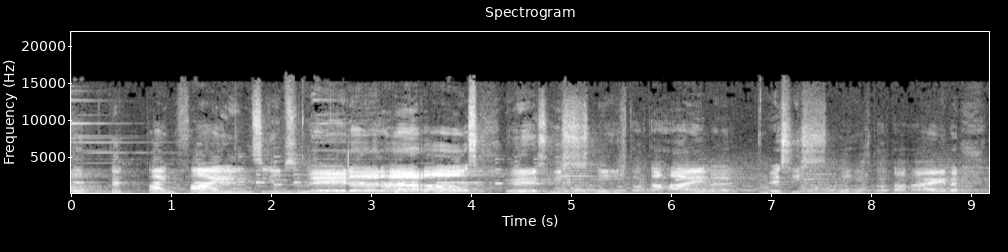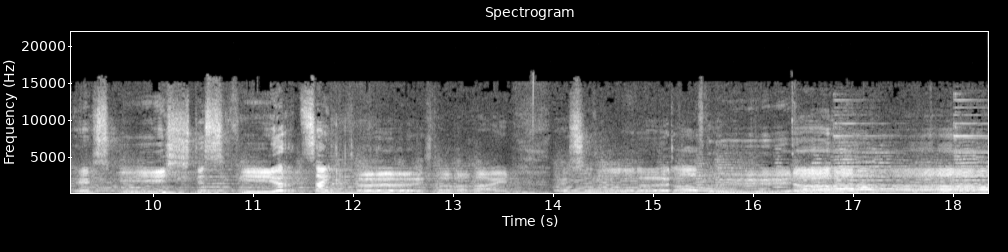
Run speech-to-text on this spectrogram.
Guckt ein feins liebs Mädel heraus. Es ist nicht dort daheim, es ist nicht dort daheim, es ist es wird sein Töchterlein. Es wohnet auf grüner Heide.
